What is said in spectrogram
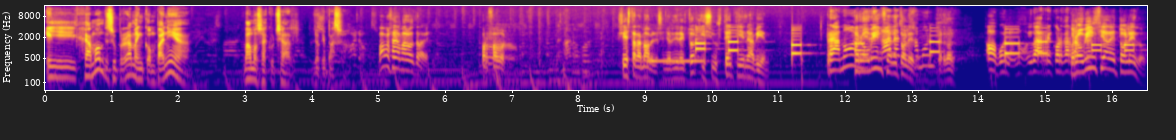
el jamón de su programa en compañía. Vamos a escuchar lo que pasó. Vamos a llamarlo otra vez. Por favor. Si es tan amable, señor director, y si usted tiene a bien. Ramón, ¿me Provincia de Toledo. Perdón. Ah, bueno, no, iba a recordar Provincia de Toledo.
